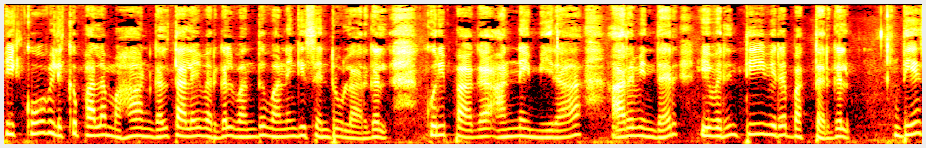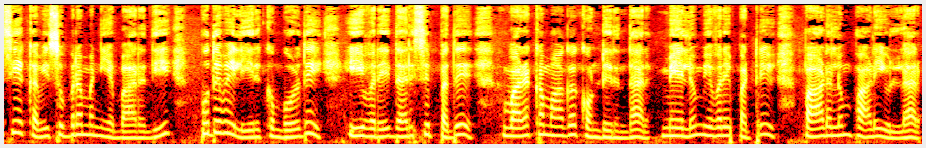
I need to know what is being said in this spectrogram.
இக்கோவிலுக்கு பல மகான்கள் தலைவர்கள் வந்து வணங்கி சென்றுள்ளார்கள். குறிப்பாக அன்னை மீரா அரவிந்தர் இவரின் தீவிர பக்தர்கள். தேசிய கவி சுப்பிரமணிய பாரதி புதுவையில் இருக்கும்போது இவரை தரிசிப்பது வழக்கமாக கொண்டிருந்தார். மேலும் இவரை பற்றி பாடலும் பாடியுள்ளார்.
